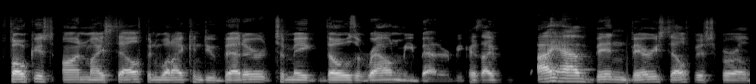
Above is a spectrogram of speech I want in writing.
focus on myself and what I can do better to make those around me better because I've I have been very selfish for a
